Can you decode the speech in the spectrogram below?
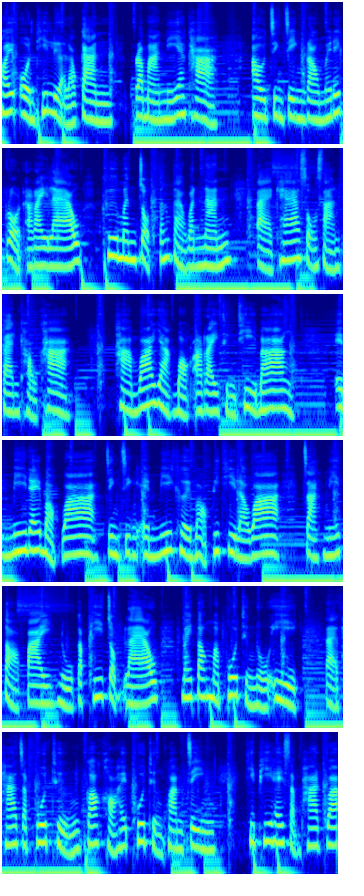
ค่อยโอนที่เหลือแล้วกัน ประมาณนี้ค่ะ เอาจริง ๆ เราไม่ได้โกรธอะไรแล้ว คือมันจบตั้งแต่วันนั้น แต่แค่สงสารแฟนเขาค่ะ ถามว่าอยากบอกอะไรถึงทีบ้างเอมมี่ได้บอกว่าจริงๆ เอมมี่เคยบอกพี่ทีแล้วว่า จากนี้ต่อไปหนูกับพี่จบแล้ว ไม่ต้องมาพูดถึงหนูอีก แต่ถ้าจะพูดถึงก็ขอให้พูดถึงความจริง ที่พี่ให้สัมภาษณ์ว่า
